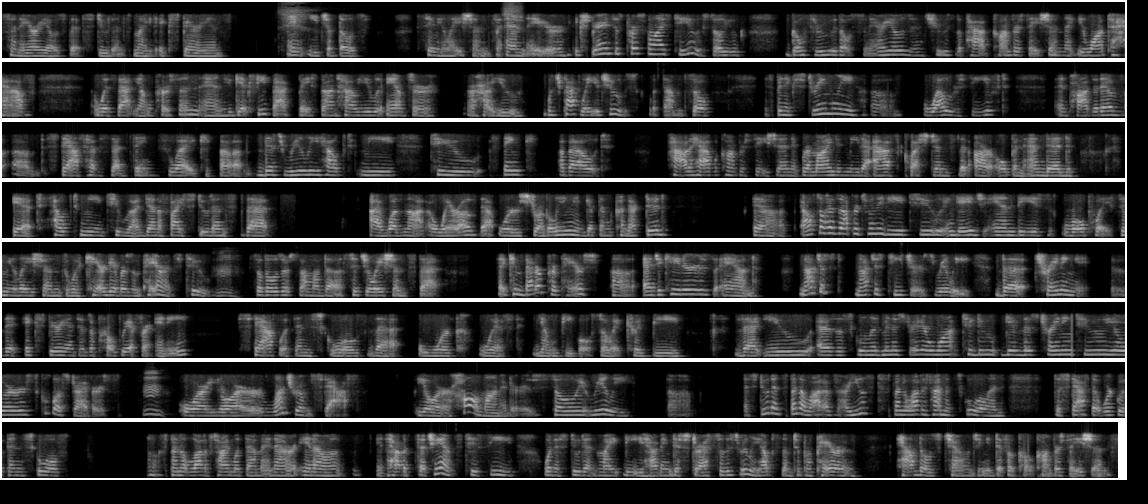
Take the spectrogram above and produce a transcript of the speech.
scenarios that students might experience in each of those simulations. And your experience is personalized to you. So, you go through those scenarios and choose the path conversation that you want to have with that young person and you get feedback based on how you answer or how you which pathway you choose with them. So it's been extremely um, well received and positive. Um, staff have said things like uh, this really helped me to think about how to have a conversation. It reminded me to ask questions that are open ended it helped me to identify students that I was not aware of that were struggling and get them connected. Uh, also has the opportunity to engage in these role play simulations with caregivers and parents too. Mm. So those are some of the situations that that can better prepare uh, educators and not just not just teachers really. The training the experience is appropriate for any staff within schools that work with young people. So it could be that you as a school administrator want to do give this training to your school bus drivers mm. or your lunchroom staff, your hall monitors. So it really uh, students spend a lot of our youth spend a lot of time in school and the staff that work within schools spend a lot of time with them and are in a have the chance to see what a student might be having distress. So this really helps them to prepare have those challenging and difficult conversations.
